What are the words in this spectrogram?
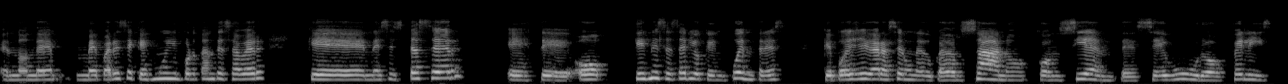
en donde me parece que es muy importante saber que necesitas ser este, o que es necesario que encuentres que podés llegar a ser un educador sano, consciente, seguro, feliz,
